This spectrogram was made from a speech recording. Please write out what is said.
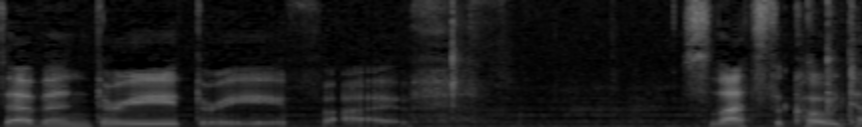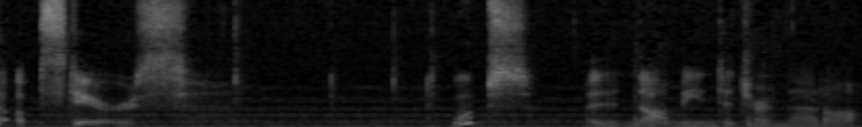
7335. So that's the code to upstairs. Whoops. I did not mean to turn that off.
